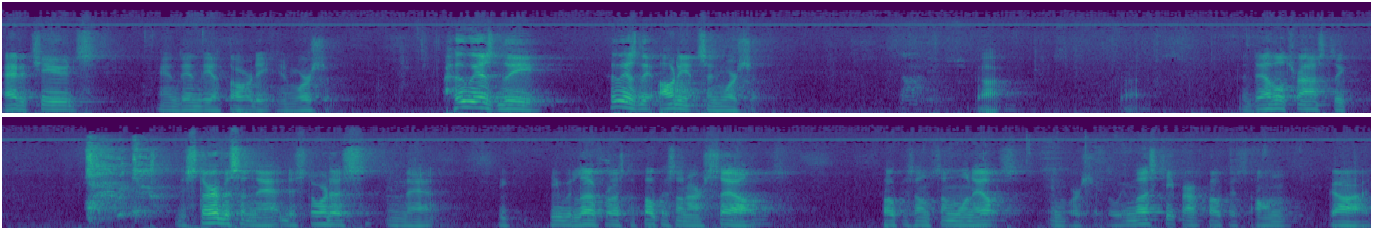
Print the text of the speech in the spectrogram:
attitudes, and then the authority in worship. Who is the, who is the audience in worship? God. God. The devil tries to disturb us in that, distort us in that. He, he would love for us to focus on ourselves, focus on someone else in worship. But we must keep our focus on God.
